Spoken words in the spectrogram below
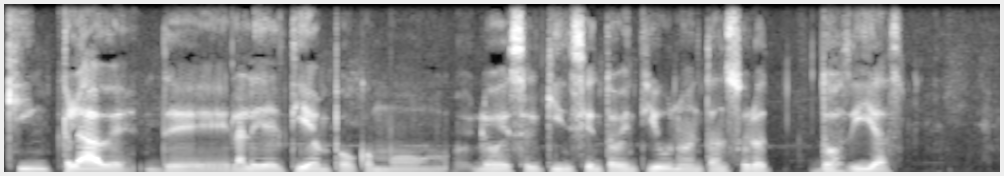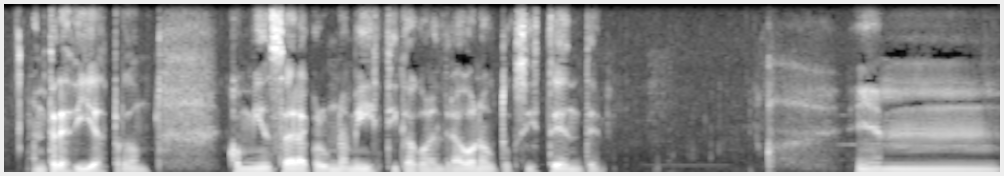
king clave de la ley del tiempo, como lo es el King 121 en tan solo dos días, en tres días, perdón, comienza la columna mística con el dragón autoexistente. Em,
